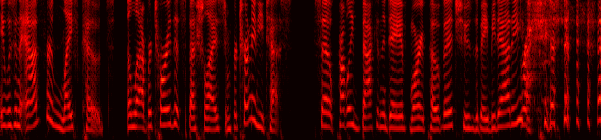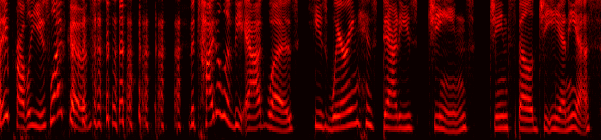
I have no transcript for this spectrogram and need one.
It was an ad for Life Codes, a laboratory that specialized in paternity tests. So, probably back in the day of Maury Povich, who's the baby daddy, Right. they probably used life codes. the title of the ad was He's Wearing His Daddy's Jeans, jeans spelled G E N E S,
